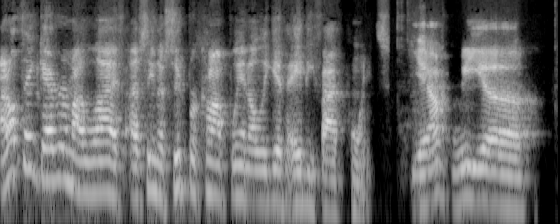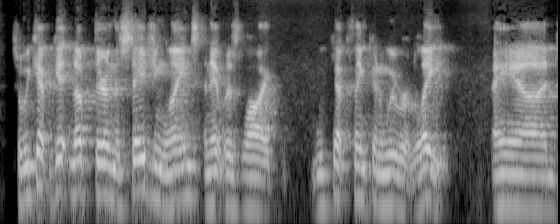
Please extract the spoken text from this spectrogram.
I don't think ever in my life I've seen a super comp win only give 85 points. Yeah, we uh, so we kept getting up there in the staging lanes, and it was like we kept thinking we were late. And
